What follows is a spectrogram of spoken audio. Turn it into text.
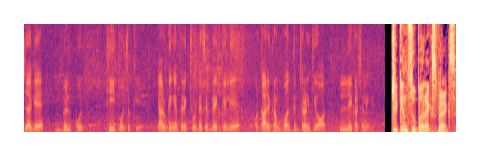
जगह बिल्कुल ठीक हो चुकी है। यहाँ रुकेंगे फिर एक छोटे से ब्रेक के लिए, और कार्यक्रम को अंतिम चरण की ओर लेकर चलेंगे। Chicken Super Express.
